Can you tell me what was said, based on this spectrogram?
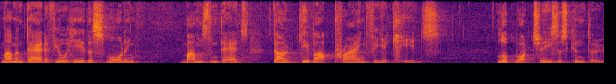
Mum and dad, if you're here this morning, mums and dads, don't give up praying for your kids. Look what Jesus can do.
